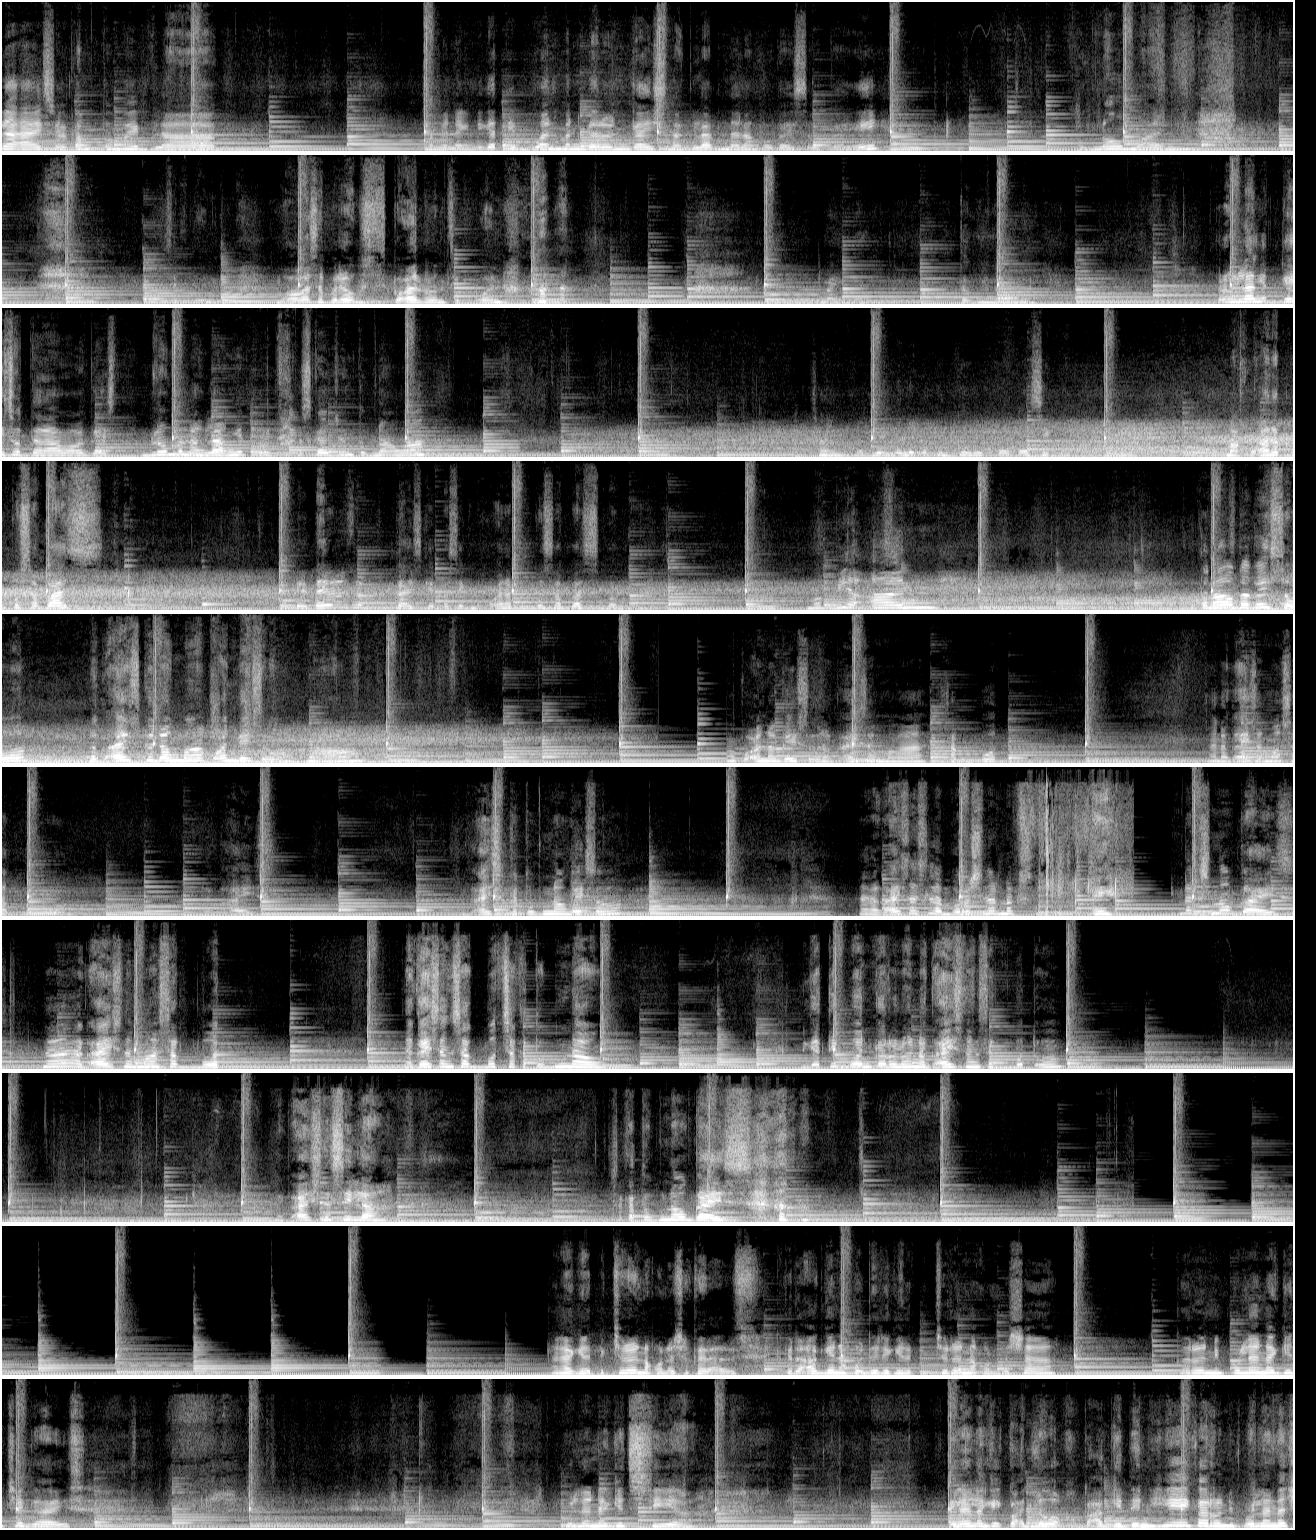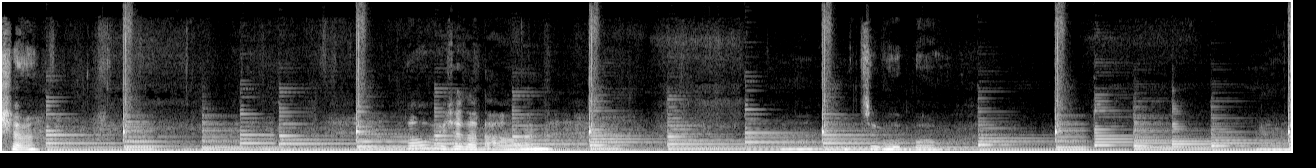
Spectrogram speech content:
guys, welcome to my vlog. Kami ng negative one man garon guys, nag-love na lang ko guys, okay? Huwag no man. Sipon. Mukha ka sa pala kung ano ron sipon. oh my god. Tugnaw. Pero ang langit guys, o tanawa ka guys. Blue man ang langit, pero tapos ka dyan, tugnawa. Saan, balik ako dito ko, basig. Makuha na po ko sa bus. Okay, dahil lang sa guys, kay basig makuha na po ko sa bus bag. Mabiyaan. Tanaw ka guys, oh. Nag-ice ko ang mga kuan guys, oh. Ha? Mga kuan na guys, oh. Nag-ice ang mga sagbot. Na nag-ice ang mga sagbot, oh. Nag-ice. Nag-ice katugnaw guys, oh. Na nag-ice na sila. Boros na nag... Eh, nag-snow guys. Na nag-ice ng mga sagbot. Nag-ice ang sagbot sa katugnaw. Negative one karon no, nag-ice ng sagbot oh. Nag-ice na sila. Sa katugnaw guys. Ano, ginapicturean ako na siya kada, kada agin ako diri ginapicturean ako na siya. Karon ni pula na gid siya guys. Pula na gid siya. Ila lagi ko adlaw ako kaagi din he karon ni pula na siya. Oh, siya tanawon. Hmm, Sumubaw. Hmm.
